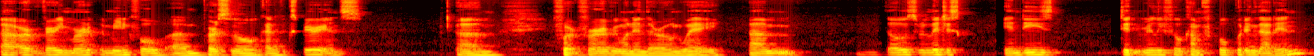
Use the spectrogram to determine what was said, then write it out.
uh, or very mer- meaningful um, personal kind of experience um, for for everyone in their own way. Um, those religious indies didn't really feel comfortable putting that in.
